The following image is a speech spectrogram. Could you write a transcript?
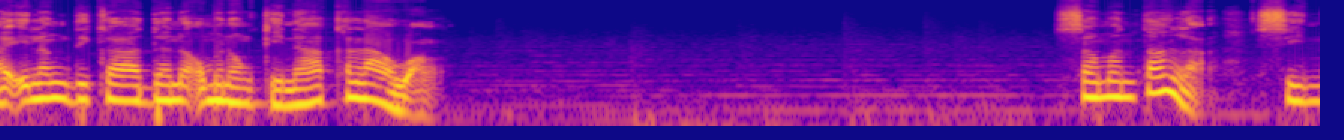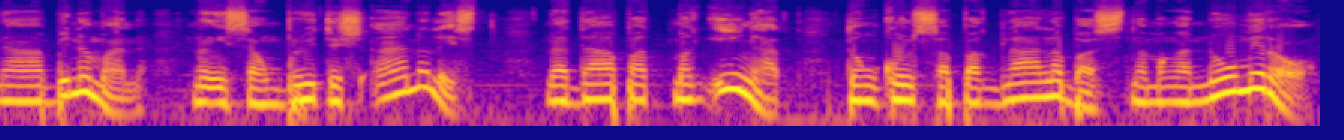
ay ilang dekada na umanong kinakalawang. Samantala, sinabi naman ng isang British analyst na dapat mag-ingat tungkol sa paglalabas ng mga numero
